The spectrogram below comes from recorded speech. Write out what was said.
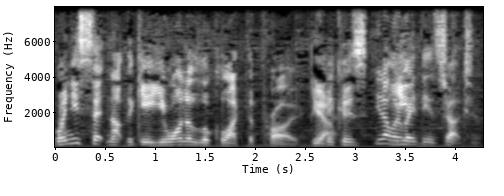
when you're setting up the gear, you want to look like the pro. Yeah. Because You don't want to read the instructions.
